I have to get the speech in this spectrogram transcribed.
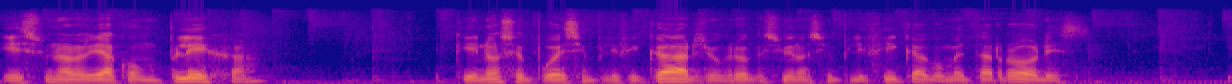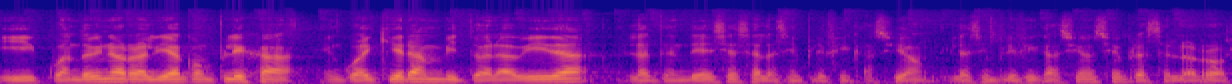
Es una realidad compleja que no se puede simplificar. Yo creo que si uno simplifica comete errores. Y cuando hay una realidad compleja en cualquier ámbito de la vida, la tendencia es a la simplificación. Y la simplificación siempre es el error.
